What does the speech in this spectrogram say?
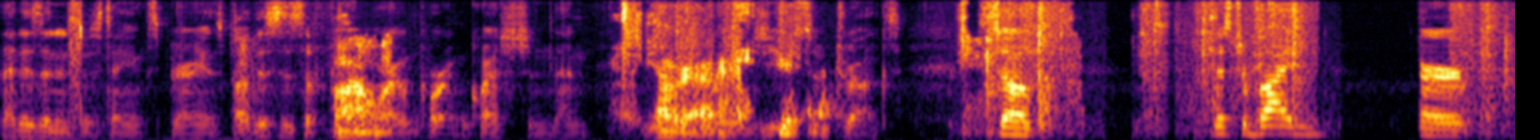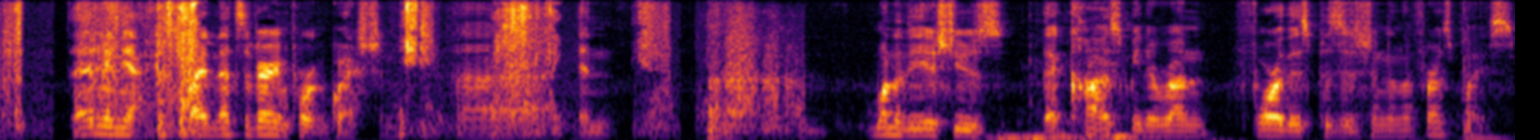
That is an interesting experience, but this is a far Wow. more important question than the Okay. use of drugs. So, Mr. Biden, or I mean, yeah, Mr. Biden, that's a very important question, uh, and one of the issues that caused me to run for this position in the first place.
